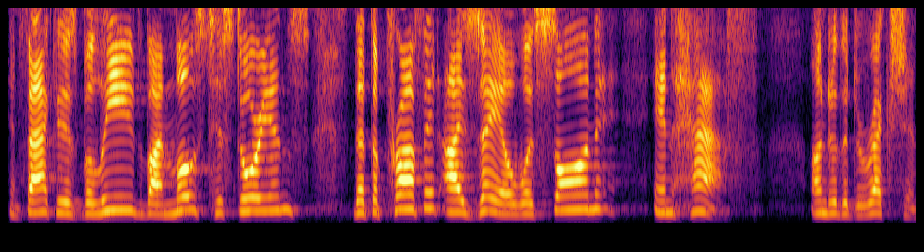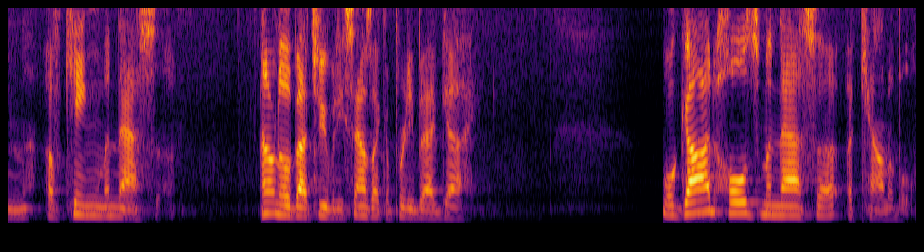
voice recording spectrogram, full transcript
In fact, it is believed by most historians that the prophet Isaiah was sawn in half under the direction of King Manasseh. I don't know about you, but he sounds like a pretty bad guy. Well, God holds Manasseh accountable.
